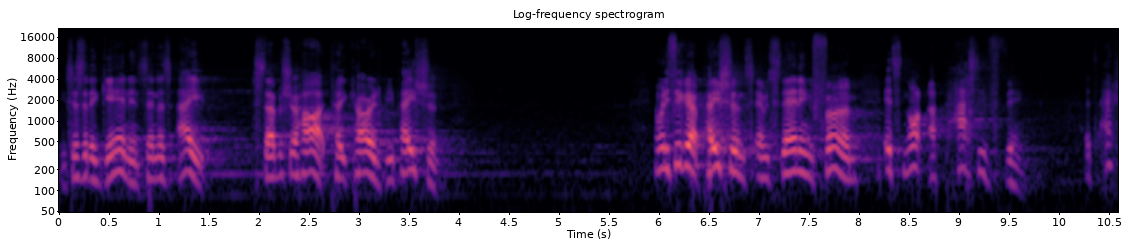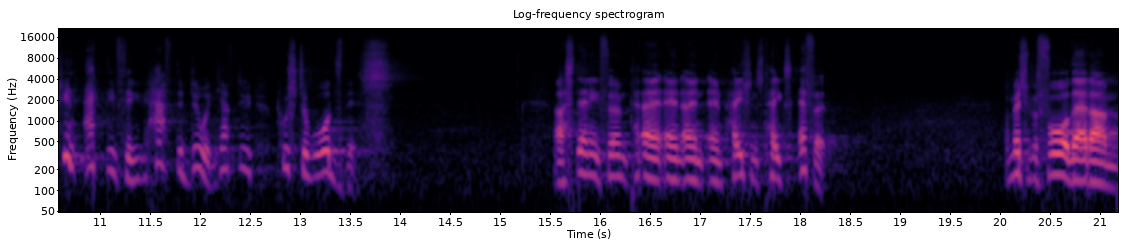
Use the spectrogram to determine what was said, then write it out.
He says it again in sentence 8 establish your heart, take courage, be patient. And when you think about patience and standing firm, it's not a passive thing. It's actually an active thing. You have to do it, you have to push towards this. Uh, standing firm t- and, and, and patience takes effort. I mentioned before that um,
